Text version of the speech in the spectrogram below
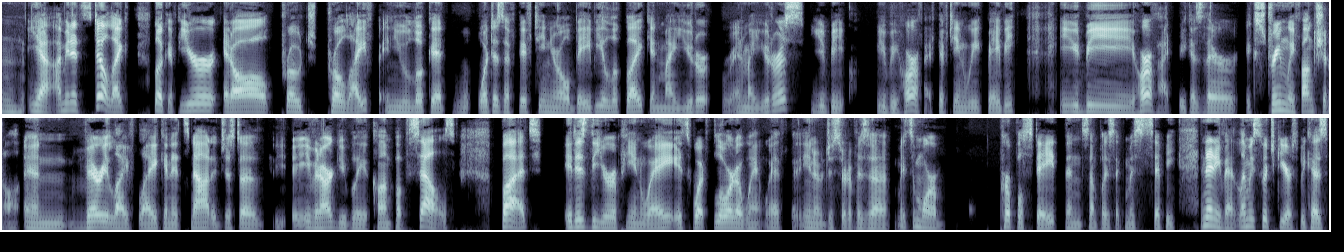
Mm-hmm. Yeah, I mean, it's still like, look, if you're at all pro pro life and you look at what does a 15 year old baby look like in my uter in my uterus, you'd be you'd be horrified. 15 week baby, you'd be horrified because they're extremely functional and very lifelike, and it's not just a even arguably a clump of cells, but it is the European way. It's what Florida went with, you know, just sort of as a it's a more purple state than someplace like Mississippi. In any event, let me switch gears because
